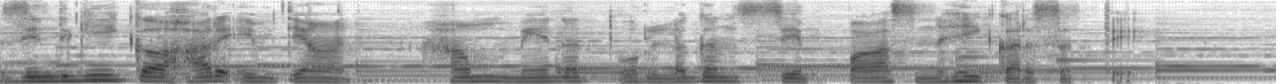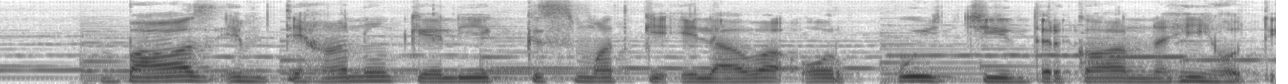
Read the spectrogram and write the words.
زندگی کا ہر امتحان ہم محنت اور لگن سے پاس نہیں کر سکتے۔ بعض امتحانوں کے لیے قسمت کے علاوہ اور کوئی چیز درکار نہیں ہوتی۔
